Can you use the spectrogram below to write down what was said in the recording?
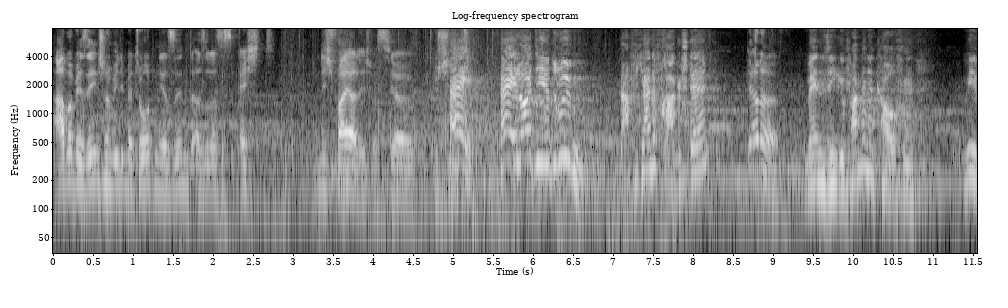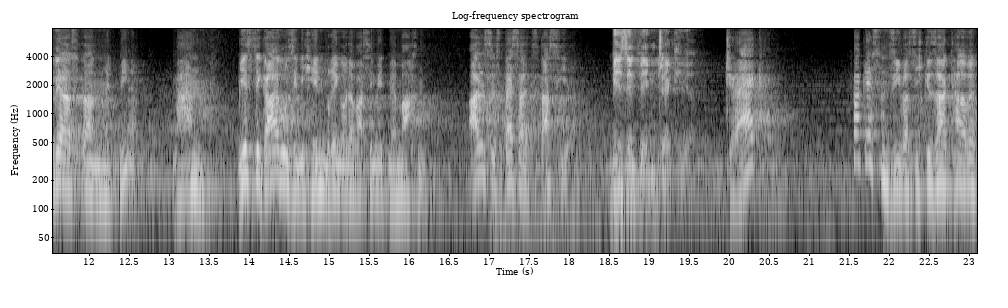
Aber wir sehen schon, wie die Methoden hier sind. Also das ist echt nicht feierlich, was hier geschieht. Hey, hey Leute hier drüben! Darf ich eine Frage stellen? Gerne. Wenn Sie Gefangene kaufen, wie wär's dann mit mir? Mann, mir ist egal, wo Sie mich hinbringen oder was Sie mit mir machen. Alles ist besser als das hier. Wir sind wegen Jack hier. Jack? Vergessen Sie, was ich gesagt habe.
